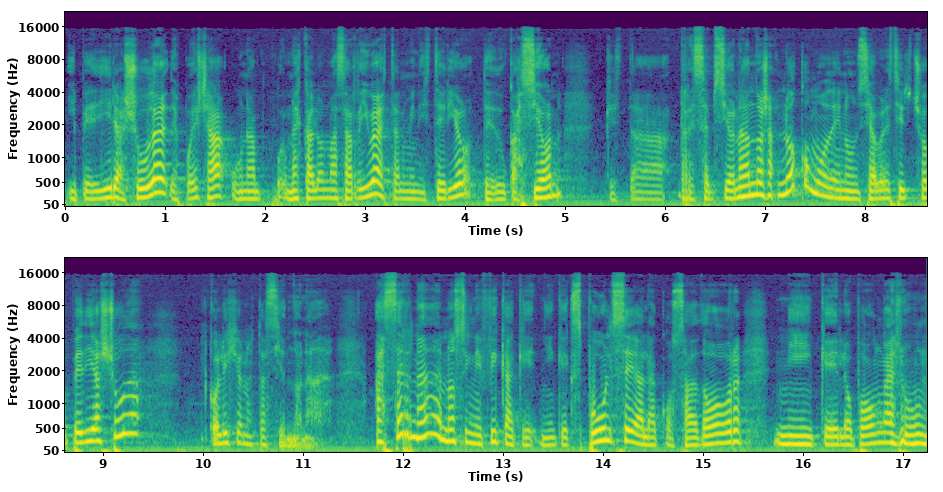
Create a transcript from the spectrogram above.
Y pedir ayuda. Después ya una, un escalón más arriba está el Ministerio de Educación, que está recepcionando ya, no como denuncia, pero es decir, yo pedí ayuda, el colegio no está haciendo nada. Hacer nada no significa que ni que expulse al acosador, ni que lo ponga en un...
